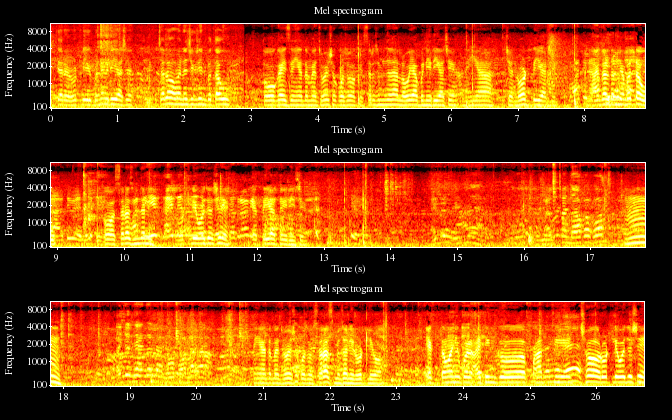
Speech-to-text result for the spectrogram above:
અત્યારે રોટલી બનાવી રહ્યા છે. ચાલો હવે નજીક જઈને બતાવું. તો ગાઈઝ અહીંયા તમે જોઈ શકો છો કે સરસ મજાના લોયા બની રહ્યા છે અને અહીંયા જે લોટ તૈયાર છે. અને આગળ તમને બતાવું તો સરસ મજાની રોટલીઓ જે છે એ તૈયાર થઈ રહી છે. હમ. અહીંયા તમે જોઈ શકો છો સરસ મજાની રોટલીઓ. એક તવાની ઉપર આઈ થિંક પાંચથી છ રોટલીઓ જે છે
